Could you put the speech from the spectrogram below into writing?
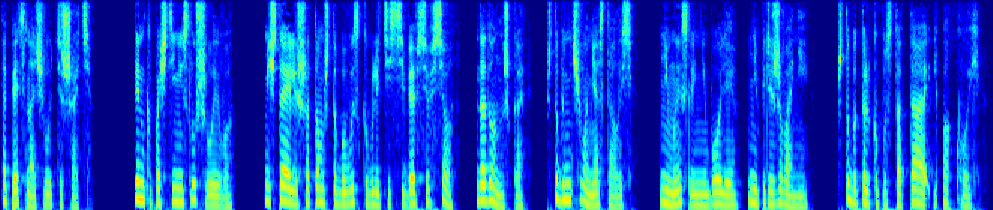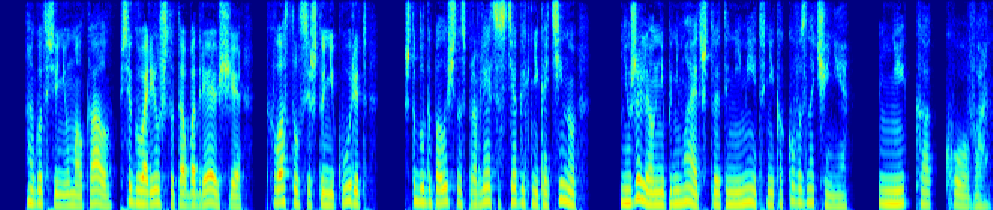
опять начал утешать. Ленка почти не слушала его, мечтая лишь о том, чтобы выскоблить из себя все-все, до донышка, чтобы ничего не осталось, ни мысли, ни боли, ни переживаний, чтобы только пустота и покой. А год все не умолкал, все говорил что-то ободряющее, хвастался, что не курит, что благополучно справляется с тягой к никотину. Неужели он не понимает, что это не имеет никакого значения? Никакого.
